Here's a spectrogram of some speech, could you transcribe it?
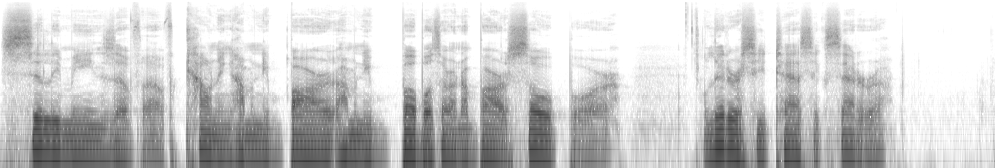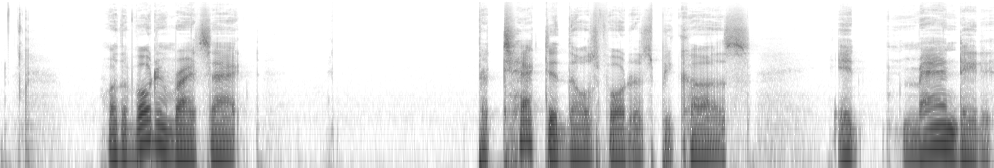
silly means of, of counting how many bar how many bubbles are in a bar of soap or literacy tests, etc. Well, the Voting Rights Act protected those voters because it mandated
